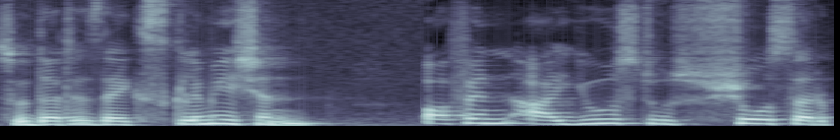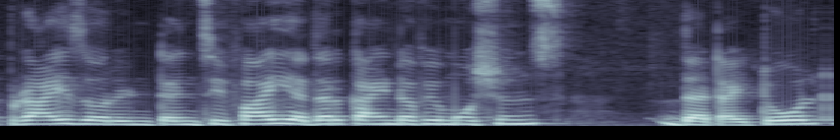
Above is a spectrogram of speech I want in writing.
So that is the exclamation often are used to show surprise or intensify other kind of emotions that I told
